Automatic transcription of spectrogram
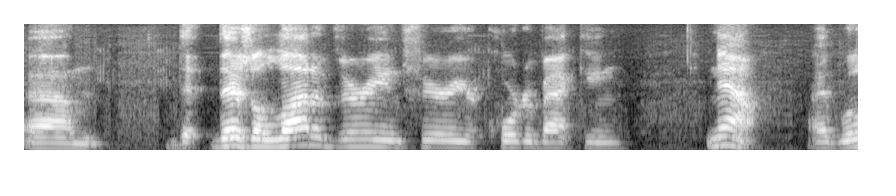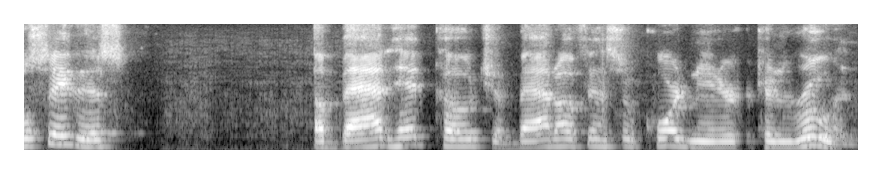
Um, th- there's a lot of very inferior quarterbacking. Now, I will say this a bad head coach, a bad offensive coordinator can ruin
